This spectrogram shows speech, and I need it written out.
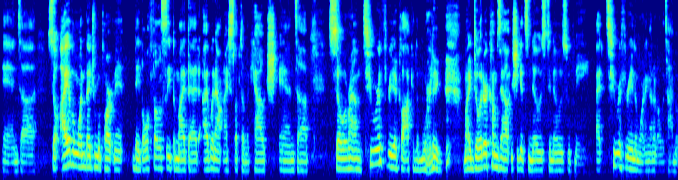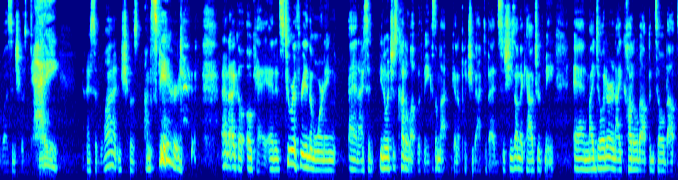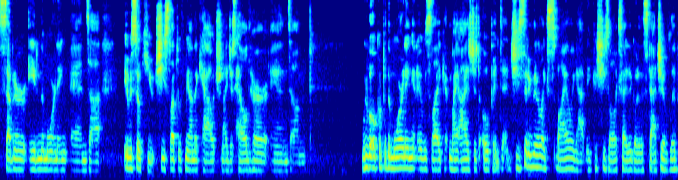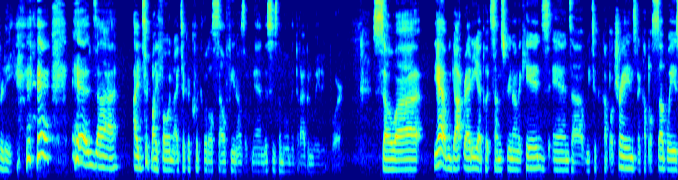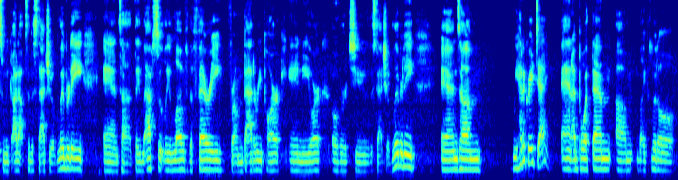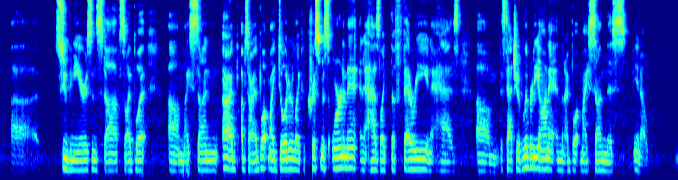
And uh, so I have a one bedroom apartment. They both fell asleep in my bed. I went out and I slept on the couch. And uh, so around two or three o'clock in the morning, my daughter comes out and she gets nose to nose with me at two or three in the morning. I don't know what time it was. And she goes, Daddy. And I said, What? And she goes, I'm scared. and I go, Okay. And it's two or three in the morning. And I said, You know what? Just cuddle up with me because I'm not going to put you back to bed. So she's on the couch with me. And my daughter and I cuddled up until about seven or eight in the morning. And uh, it was so cute. She slept with me on the couch and I just held her. And, um, we woke up in the morning and it was like my eyes just opened and she's sitting there like smiling at me because she's all excited to go to the Statue of Liberty. and uh, I took my phone and I took a quick little selfie and I was like, man, this is the moment that I've been waiting for. So uh, yeah, we got ready. I put sunscreen on the kids and uh, we took a couple trains and a couple subways and we got out to the Statue of Liberty. And uh, they absolutely loved the ferry from Battery Park in New York over to the Statue of Liberty. And um, we had a great day. And I bought them um, like little uh, souvenirs and stuff. So I bought um, my son, I, am sorry, I bought my daughter like a Christmas ornament, and it has like the ferry, and it has um, the Statue of Liberty on it. And then I bought my son this, you know,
